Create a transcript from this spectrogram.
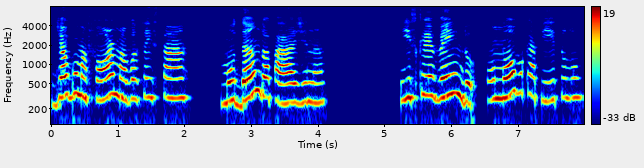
De alguma forma você está mudando a página e escrevendo um novo capítulo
